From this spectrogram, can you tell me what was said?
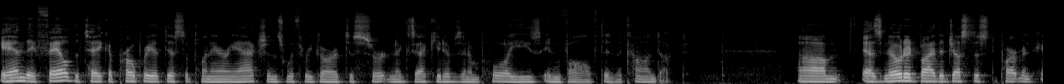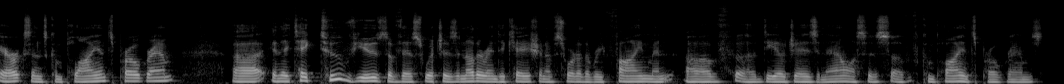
and they failed to take appropriate disciplinary actions with regard to certain executives and employees involved in the conduct. Um, as noted by the Justice Department, Ericsson's compliance program, uh, and they take two views of this, which is another indication of sort of the refinement of uh, DOJ's analysis of compliance programs.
